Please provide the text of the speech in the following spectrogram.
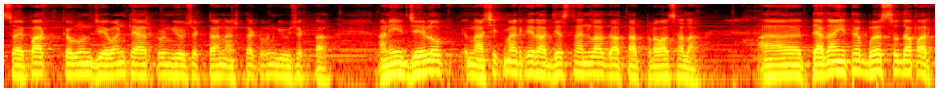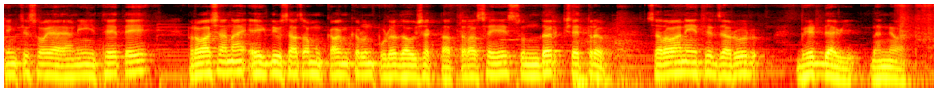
स्वयंपाक करून जेवण तयार करून घेऊ शकता नाश्ता करून घेऊ शकता. आणि जे लोक नाशिकमार्गे राजस्थानला जातात प्रवासाला त्यांना इथं बससुद्धा पार्किंगची सोय आहे. आणि इथे ते प्रवाशांना एक दिवसाचा मुक्काम करून पुढं जाऊ शकतात. तर असं हे सुंदर क्षेत्र सर्वांनी येथे जरूर भेट द्यावी. धन्यवाद.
